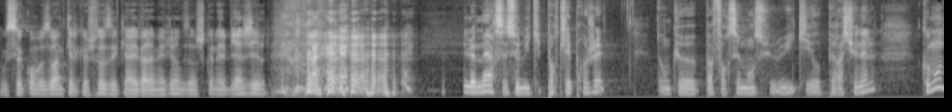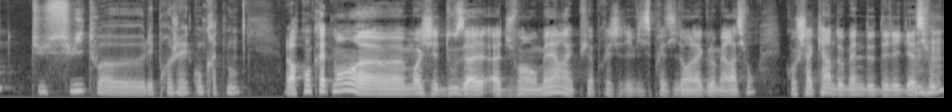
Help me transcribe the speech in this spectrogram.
ou ceux qui ont besoin de quelque chose et qui arrivent à la mairie en disant je connais bien Gilles. le maire, c'est celui qui porte les projets, donc euh, pas forcément celui qui est opérationnel. Comment tu suis, toi, les projets concrètement? Alors concrètement, moi j'ai 12 adjoints au maire et puis après j'ai des vice-présidents à l'agglomération qui ont chacun un domaine de délégation, mhm.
